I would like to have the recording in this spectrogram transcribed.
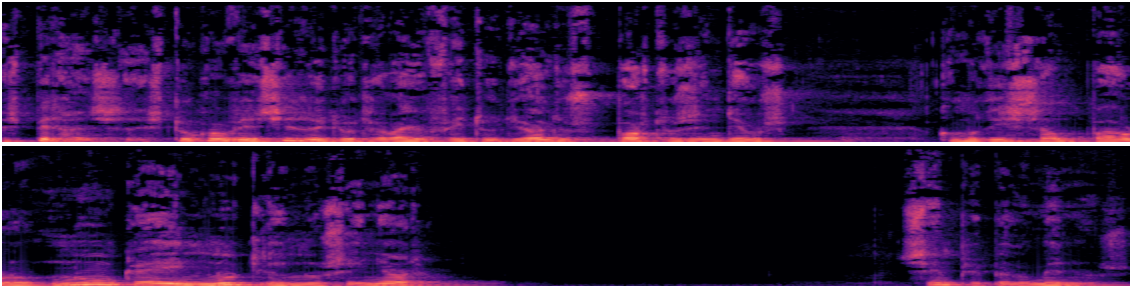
A esperança. Estou convencido de que o trabalho feito de olhos postos em Deus como diz São Paulo, nunca é inútil no Senhor. Sempre, pelo menos,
